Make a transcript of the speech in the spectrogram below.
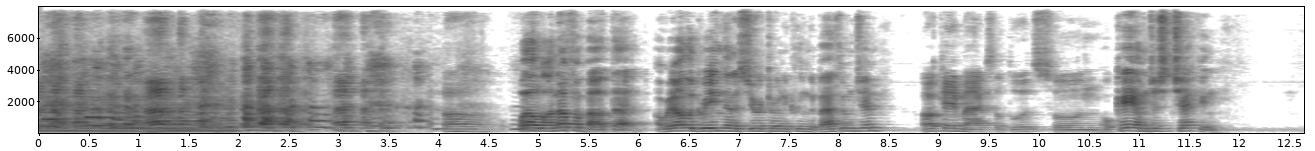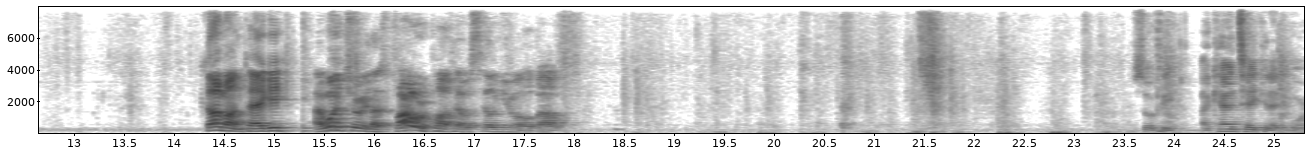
Well, enough about that. Are we all agreeing that it's your turn to clean the bathroom, Jim? Okay, Max, I'll do it soon. Okay, I'm just checking. Come on, Peggie. I want to show you that flower pot I was telling you all about. Sophie, I can't take it anymore.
